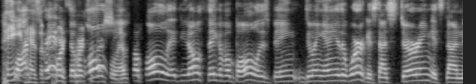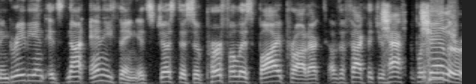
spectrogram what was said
pain Well, has saying important it's a parts bowl. of our If a bowl, you don't think of a bowl as being doing any of the work. It's not stirring. It's not an ingredient. It's not anything. It's just a superfluous byproduct of the fact that you have to put the Chandler.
